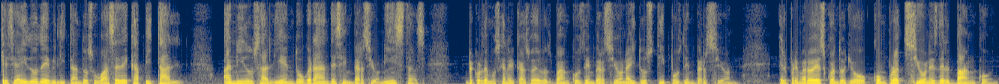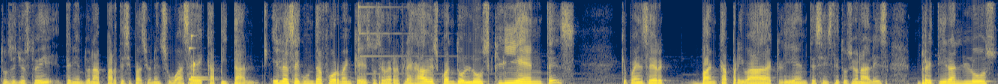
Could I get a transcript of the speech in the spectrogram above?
que se ha ido debilitando su base de capital, han ido saliendo grandes inversionistas. Recordemos que en el caso de los bancos de inversión hay dos tipos de inversión. El primero es cuando yo compro acciones del banco, entonces yo estoy teniendo una participación en su base de capital. Y la segunda forma en que esto se ve reflejado es cuando los clientes, que pueden ser banca privada, clientes institucionales, retiran los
